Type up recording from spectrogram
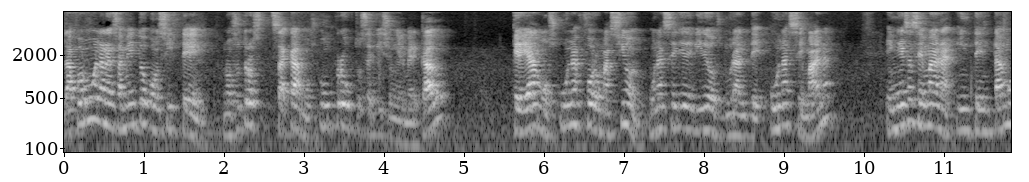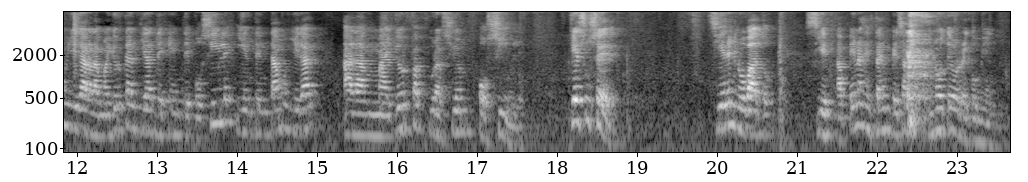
La fórmula de lanzamiento consiste en, nosotros sacamos un producto o servicio en el mercado, creamos una formación, una serie de videos durante una semana, en esa semana intentamos llegar a la mayor cantidad de gente posible y intentamos llegar a la mayor facturación posible. ¿Qué sucede? Si eres novato, si apenas estás empezando, no te lo recomiendo.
